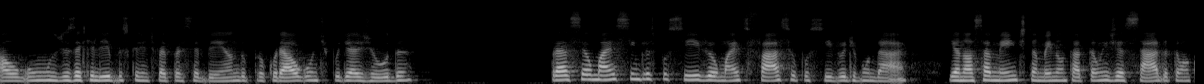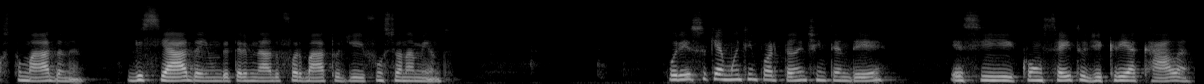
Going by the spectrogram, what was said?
alguns desequilíbrios que a gente vai percebendo, procurar algum tipo de ajuda para ser o mais simples possível, o mais fácil possível de mudar. E a nossa mente também não está tão engessada, tão acostumada, né? viciada em um determinado formato de funcionamento. Por isso que é muito importante entender esse conceito de Kriya Kala,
